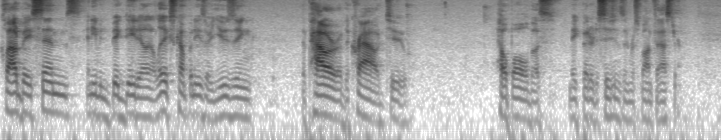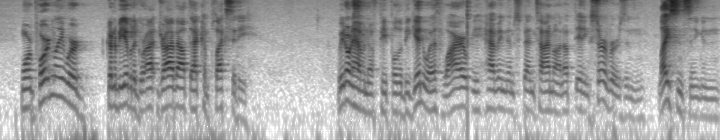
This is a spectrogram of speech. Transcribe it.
cloud-based SIEMs, and even big data analytics companies are using the power of the crowd to help all of us make better decisions and respond faster. More importantly, we're going to be able to drive out that complexity. We don't have enough people to begin with. Why are we having them spend time on updating servers and licensing and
